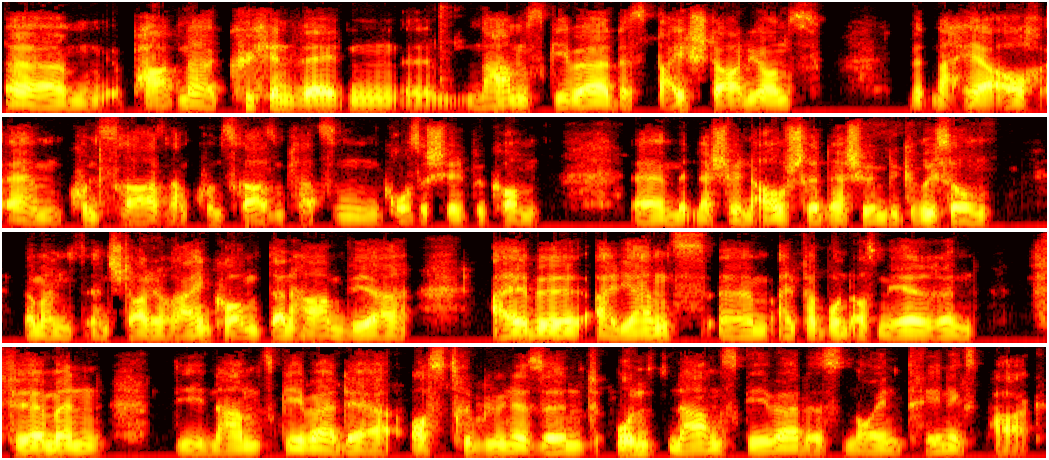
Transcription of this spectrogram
ähm, Partner Küchenwelten, äh, Namensgeber des Deichstadions, wird nachher auch ähm, Kunstrasen am Kunstrasenplatz ein großes Schild bekommen äh, mit einer schönen Aufschritt, einer schönen Begrüßung, wenn man ins Stadion reinkommt. Dann haben wir Albe Allianz, ähm, ein Verbund aus mehreren Firmen, die Namensgeber der Osttribüne sind und Namensgeber des neuen Trainingspark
